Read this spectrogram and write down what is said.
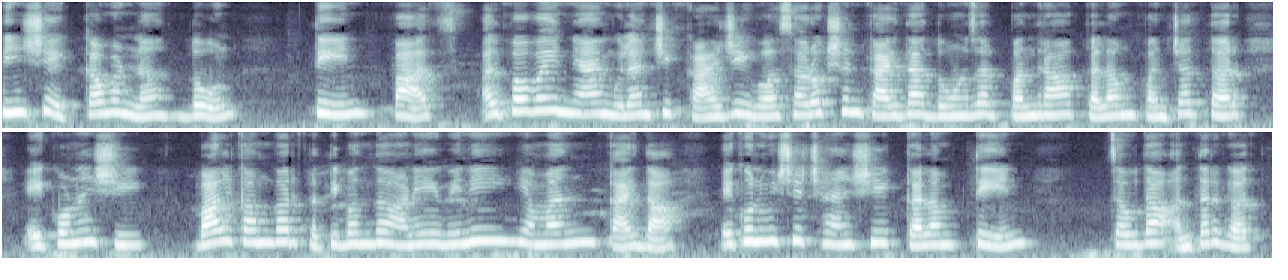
तीनशे एक्कावन्न दोन तीन पाच अल्पवयीन न्याय मुलांची काळजी व संरक्षण कायदा दोन हजार पंधरा कलम पंच्याहत्तर एकोणऐंशी बालकामगार प्रतिबंध आणि विनियमन कायदा एकोणवीसशे शहाऐंशी कलम तीन चौदा अंतर्गत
